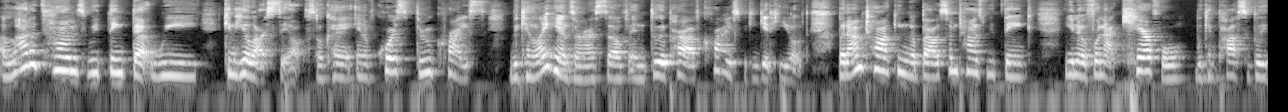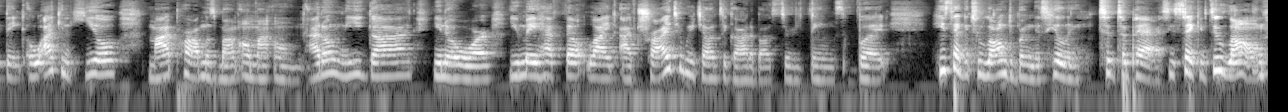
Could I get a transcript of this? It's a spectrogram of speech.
a lot of times we think that we can heal ourselves, okay? And of course, through Christ, we can lay hands on ourselves, and through the power of Christ, we can get healed. But I'm talking about sometimes we think, you know, if we're not careful, we can possibly think, oh, I can heal my problems by on my own. I don't need God, you know, or you may have felt like I've tried to reach out to God about certain things, but he's taking too long to bring this healing to, to pass. He's taking too long.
